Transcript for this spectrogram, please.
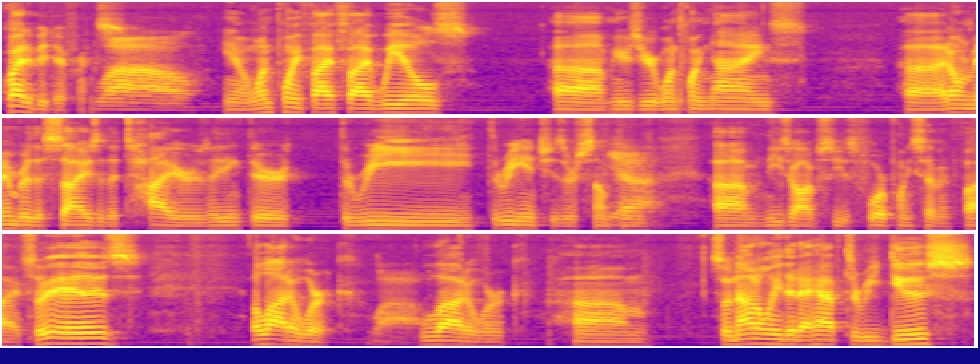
quite a bit difference. Wow. You know, 1.55 wheels. Um, here's your 1.9s. Uh, I don't remember the size of the tires. I think they're three three inches or something. Yeah. Um, these obviously is 4.75. So it is a lot of work. Wow. A lot of work. Um, so not only did I have to reduce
